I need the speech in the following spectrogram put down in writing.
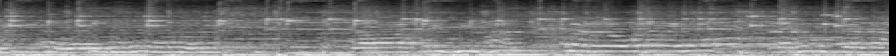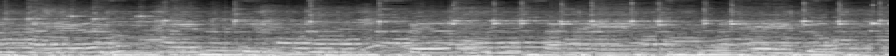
Thank you.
